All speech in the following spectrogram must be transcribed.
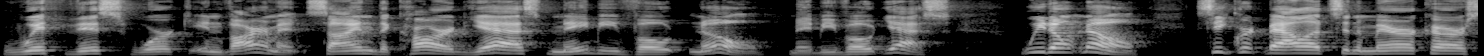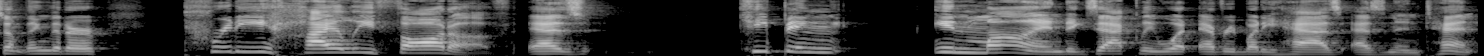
with this work environment. Sign the card, yes, maybe vote no, maybe vote yes. We don't know. Secret ballots in America are something that are pretty highly thought of as keeping in mind exactly what everybody has as an intent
